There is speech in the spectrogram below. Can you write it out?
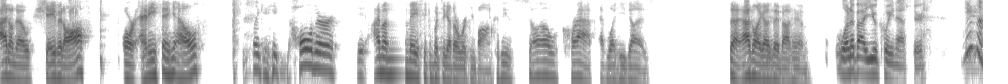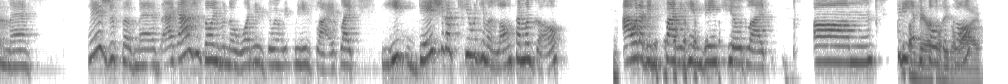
I don't know, shave it off or anything else. Like he Colder, I'm amazed he can put together a working bomb because he is so crap at what he does. So that's all I gotta say about him. What about you, Queen Esther? He's a mess. He's just a mess. I, I just don't even know what he's doing with, with his life. Like he, they should have killed him a long time ago. I would have been fine with him being killed like um three It's a miracle episodes ago.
